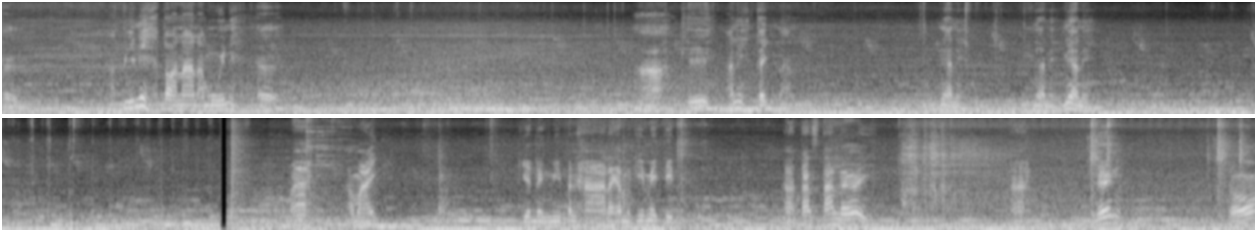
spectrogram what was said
เออปีนี้ตอนนานอามุยนี่ เออ อ่า โอเค อันนี้เต็กนั่นเนี่ยนี่เนี่ยนี่เนี่ยนี่ ไหมเกียร์หนึ่งมีปัญหานะครับเมื่อกี้ไม่ติด อ่าตันสตาร์ทเลย อะหนึ่งสอง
